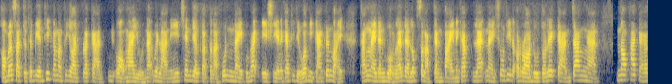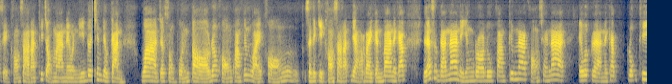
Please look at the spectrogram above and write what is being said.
ของบริษัทจดทะเบียนที่กำลังทยอยประกาศออกมาอยู่ณเวลานี้ เช่นเดียวกับตลาดหุ้นในภูมิภาคเอเชียนะครับที่ถือว่ามีการเคลื่อนไหวทั้งในแดนบวกและแดนลบสลับกันไปนะครับและในช่วงที่รอดูตัวเลขการจ้างงาน นอกภาคการเกษตรของสหรัฐที่จอกมาในวันนี้ด้วยเช่นเดียวกัน ว่าจะส่งผลต่อเรื่องของความเคลื่อนไหวของเศรษฐกิจของสหรัฐอย่างไรกันบ้างนะครับ และสัปดาห์หน้าเนี่ยยังรอดูความคืบหน้าของ China Evergrande นะครับกลุ่มที่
